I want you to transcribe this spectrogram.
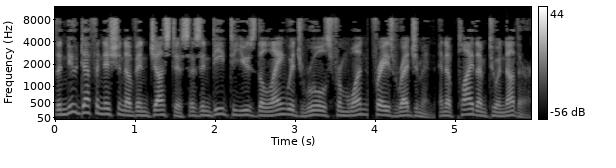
The new definition of injustice is indeed to use the language rules from one phrase regimen and apply them to another.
